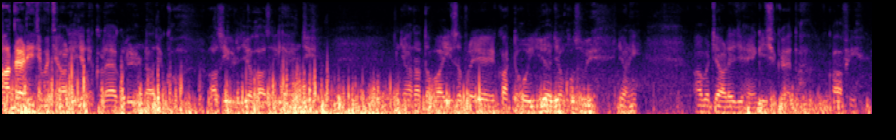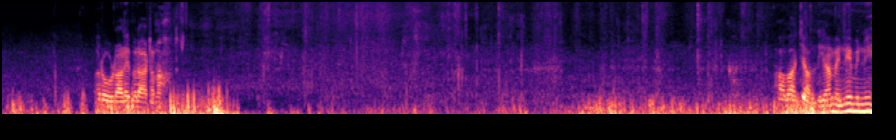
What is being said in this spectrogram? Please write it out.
ਆ ਡੈਡੀ ਜੀ ਵਿਚਾਲੇ ਜੇ ਨਿਕਲਿਆ ਗੁੱਲੀ ਡੰਡਾ ਦੇਖੋ ਆ ਸੀਟ ਜਿਹਾ ਖਾਸੀ ਲੈਣ ਜੀ। ਜਾਂ ਤਾਂ ਦਵਾਈ ਸਪਰੇਅ ਘੱਟ ਹੋਈ ਆ ਜਾਂ ਕੁਝ ਵੀ, ਜਾਣੀ ਆ ਵਿਚਾਲੇ ਜਿਹੇ ਹੈਗੀ ਸ਼ਿਕਾਇਤ, ਕਾਫੀ ਰੋਡ ਵਾਲੇ ਪਲਾਟ ਨਾਲ। ਹਵਾ ਚੱਲਦੀ ਆ ਮਿੰਨੀ ਮਿੰਨੀ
